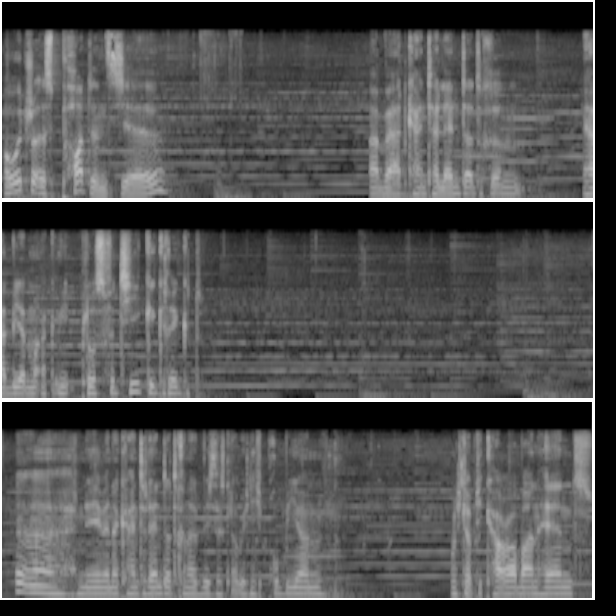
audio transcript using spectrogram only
Poacher ist potenziell. Aber er hat kein Talent da drin. Er hat wieder plus Fatigue gekriegt. Äh, nee, wenn er kein Talent da drin hat, will ich das glaube ich nicht probieren. Und ich glaube die Caravan Hand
